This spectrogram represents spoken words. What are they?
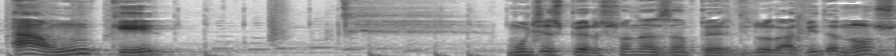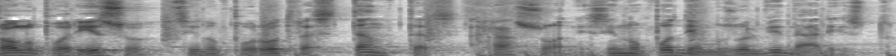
Aunque muitas pessoas han perdido a vida não só por isso, sino por outras tantas razões, e não podemos olvidar isto.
